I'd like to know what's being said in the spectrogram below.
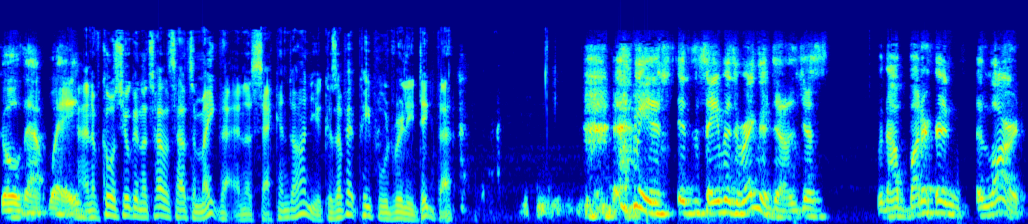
go that way. And of course, you're going to tell us how to make that in a second, aren't you? Because I bet people would really dig that. I mean, it's, it's the same as a regular dough, it's just without butter and, and lard.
